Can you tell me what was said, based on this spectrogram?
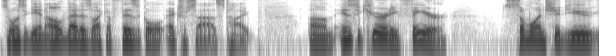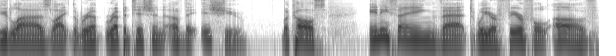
So once again, all that is like a physical exercise type. Um, insecurity, fear. Someone should u- utilize like the rep- repetition of the issue because anything that we are fearful of,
